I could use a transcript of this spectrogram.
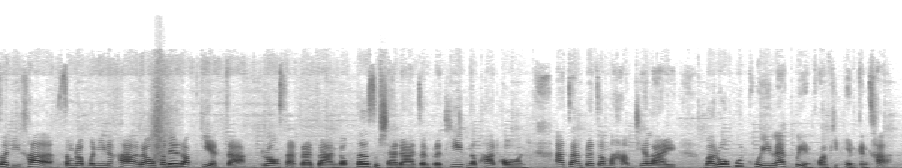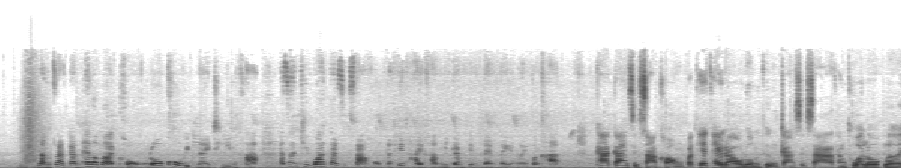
สวัสดีค่ะสำหรับวันนี้นะคะ เราก็ได้รับเกียรติจากรองศาสตราจารย์ ดร สุชาดาจันประทีปนภาธรอาจารย์ประจำมหาวิทยาลัย มาร่วมพูดคุยแลกเปลี่ยนความคิดเห็นกันค่ะ หลังจากการแพร่ระบาดของโรคโควิด -19 ค่ะ อาจารย์คิดว่าการศึกษาของประเทศไทยค่ะ มีการเปลี่ยนแปลงไปอย่างไรบ้างคะ ค่าการศึกษาของประเทศไทยเรารวมถึงการศึกษาทั้งทั่วโลกเลย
